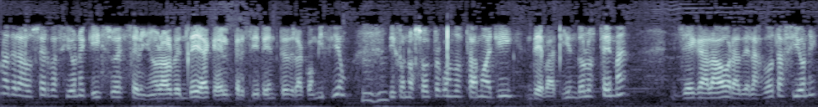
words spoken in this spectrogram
una de las observaciones que hizo el señor Albendea, que es el presidente de la comisión. Dijo, nosotros cuando estamos allí debatiendo los temas, llega la hora de las votaciones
